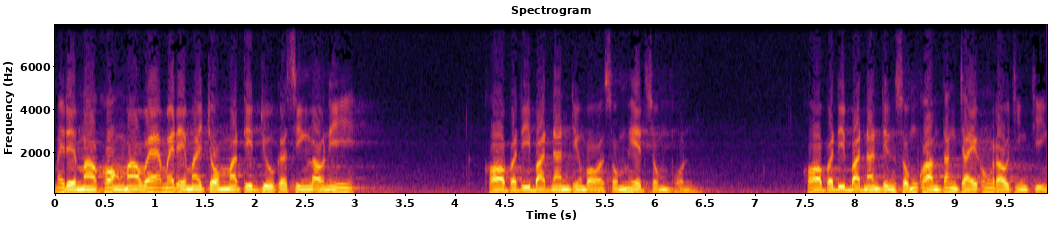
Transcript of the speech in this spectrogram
ไม่ได้มาคล้องมาแวะ ไม่ได้มาจมมาติดอยู่กับสิ่งเหล่านี้ ข้อปฏิบัตินั้นจึงบอกสมเหตุสมผล ข้อปฏิบัตินั้นจึงสมความตั้งใจของเราจริง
